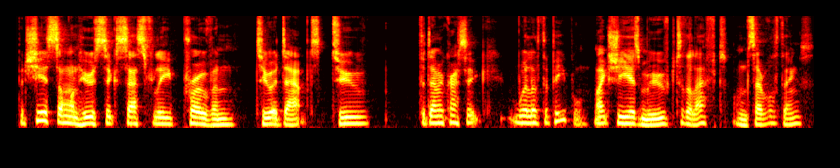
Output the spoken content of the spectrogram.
But she is someone who is successfully proven to adapt to the democratic will of the people. Like she has moved to the left on several things.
